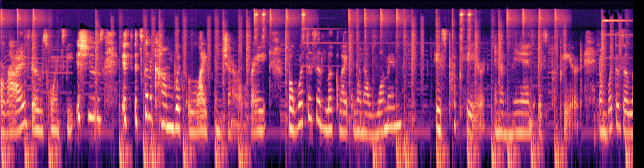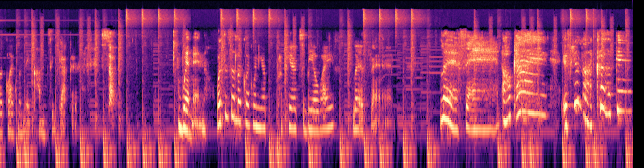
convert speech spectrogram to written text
arise there's going to be issues. It's, it's going to come with life in general right? But what does it look like when a woman is prepared and a man is prepared? And what does it look like when they come together? So women what does it look like when you're prepared to be a wife? Listen listen okay? If you're not cooking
